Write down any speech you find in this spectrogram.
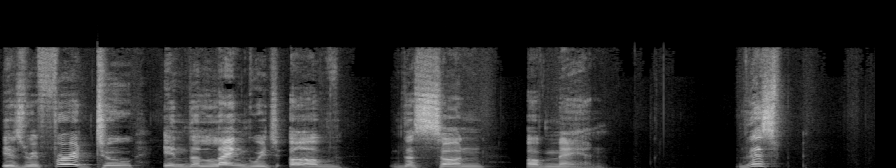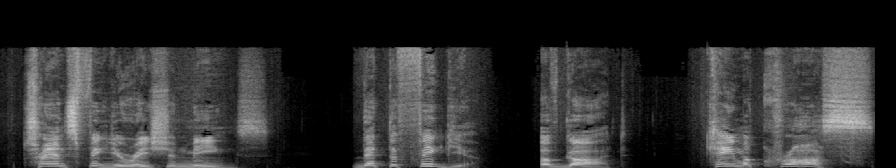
is referred to in the language of the Son of Man. This transfiguration means that the figure of God came across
